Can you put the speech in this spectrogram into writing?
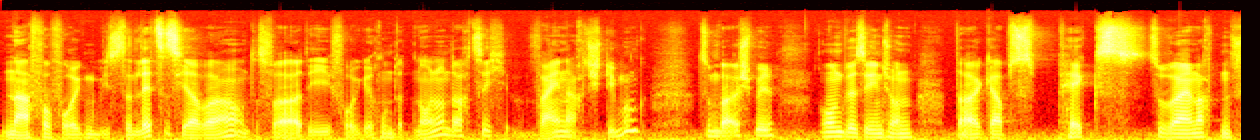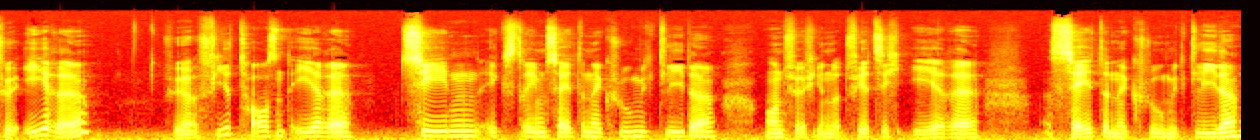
nachverfolgen, wie es dann letztes Jahr war. Und das war die Folge 189, Weihnachtsstimmung zum Beispiel. Und wir sehen schon, da gab es Packs zu Weihnachten für Ehre, für 4000 Ehre, 10 extrem seltene Crewmitglieder und für 440 Ehre seltene Crewmitglieder.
